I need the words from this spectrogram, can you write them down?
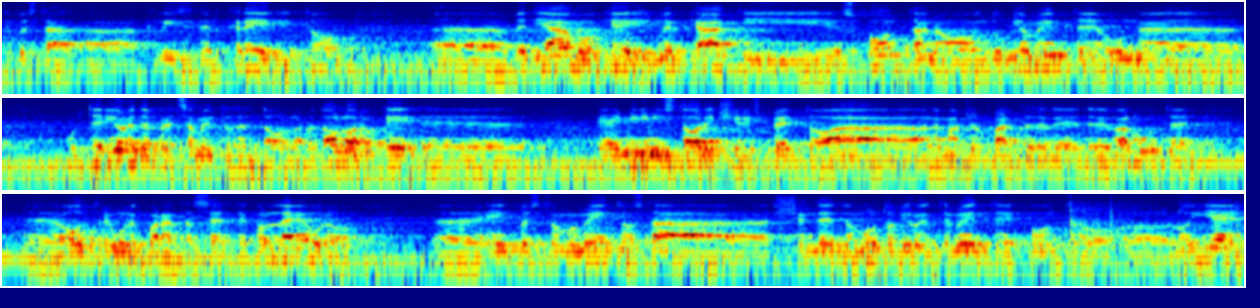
di questa uh, crisi del credito, uh, vediamo che i mercati scontano indubbiamente un uh, ulteriore deprezzamento del dollaro, dollaro che è ai minimi storici rispetto alla maggior parte delle, delle valute, oltre 1,47 con l'euro e in questo momento sta scendendo molto violentemente contro lo yen.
